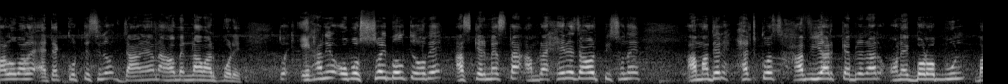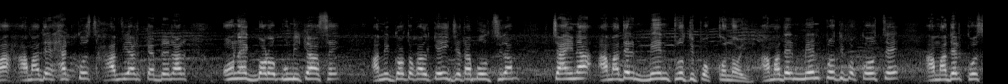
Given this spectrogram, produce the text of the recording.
ভালো ভালো অ্যাটাক করতেছিল। জায়ান আহমেদ নামার পরে। তো এখানে অবশ্যই বলতে হবে, আজকের ম্যাচটা আমরা হেরে যাওয়ার পিছনে আমাদের হেড কোচ হাভিয়ার ক্যাবরেরার অনেক বড় ভুল বা আমাদের হেড কোচ হাভিয়ার ক্যাবরেরার অনেক বড় ভূমিকা আছে। আমি গতকালকেই যেটা বলছিলাম চাইনা আমাদের মেন প্রতিপক্ষ নয়। আমাদের মেন প্রতিপক্ষ হচ্ছে আমাদের কোচ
